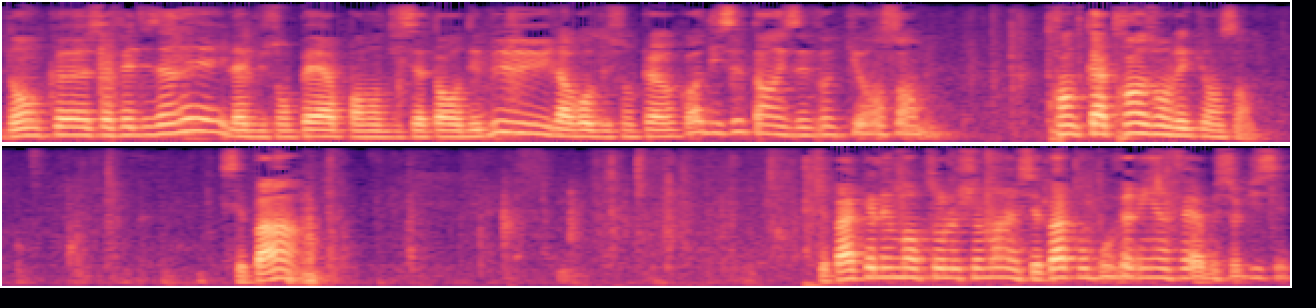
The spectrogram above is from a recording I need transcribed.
Donc euh, ça fait des années, il a vu son père pendant 17 ans au début, il a revu son père encore 17 ans, ils ont vécu ensemble. 34 ans, ils ont vécu ensemble. Il sait pas. Sait pas qu'elle est morte sur le chemin, il sait pas qu'on pouvait rien faire, mais ce qu'il sait.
